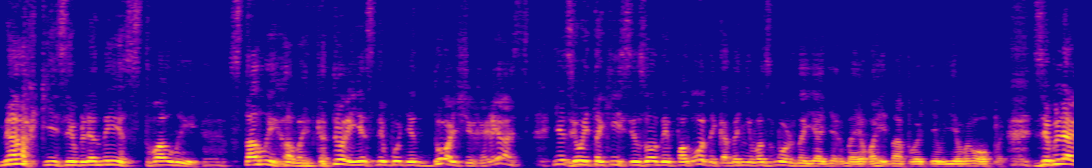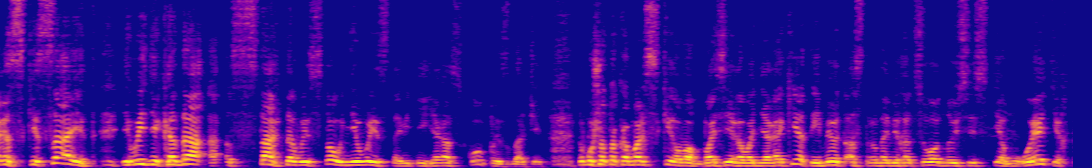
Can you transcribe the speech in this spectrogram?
мягкие земляные стволы, столы, говорит, которые, если будет дождь, грязь, есть, говорит, такие сезонные погоды, когда невозможна ядерная война против Европы, земля раскисает, и вы никогда а, стартовые стартовый стол не выставите гироскопы, значит, потому что только морского базирования ракеты имеют астронавигационную систему. У этих,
